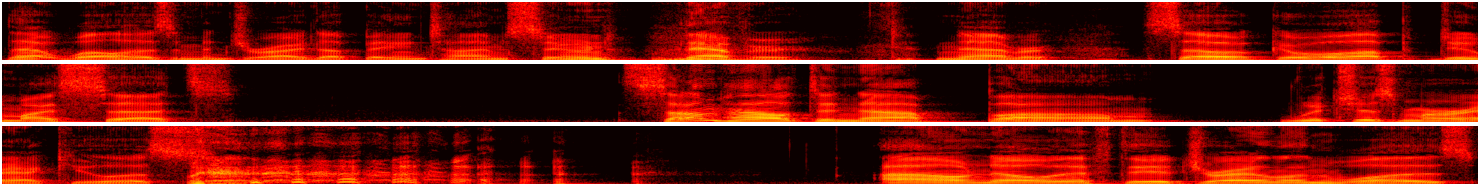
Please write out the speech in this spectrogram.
That well hasn't been dried up anytime soon. Never. Never. So go up, do my sets. Somehow did not bomb, which is miraculous. I don't know if the adrenaline was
